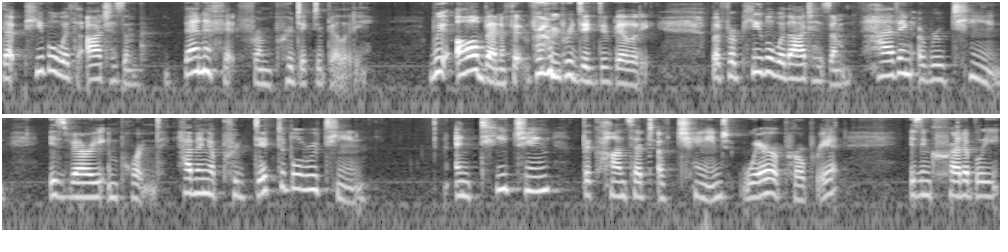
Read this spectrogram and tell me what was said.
that people with autism benefit from predictability. We all benefit from predictability. But for people with autism, having a routine is very important. Having a predictable routine and teaching the concept of change where appropriate is incredibly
